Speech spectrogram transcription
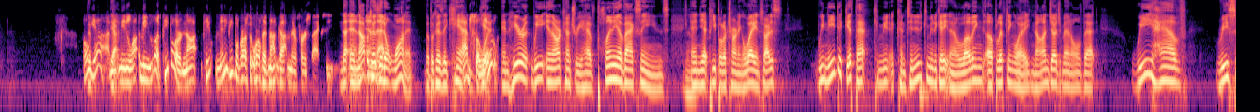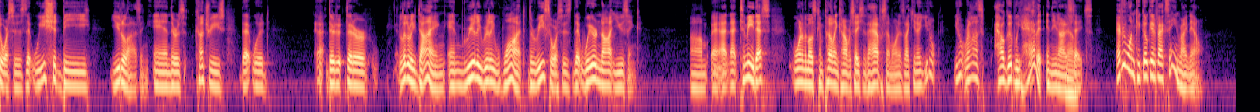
Oh The- yeah, I mean, yeah. I mean, a lot, I mean, look, people are not. People, many people across the world have not gotten their first vaccine, No- and, not because they that- don't want it, but because they can't. get it. Absolutely. And here we in our country have plenty of vaccines, and yet people are turning away. And so I just we need to get that commu- continue to communicate in a loving, uplifting way, non-judgmental. That we have resources that we should be utilizing, and there's countries that would uh, that that are literally dying and really, really want the resources that we're not using. Um, and, and to me, that's one of the most compelling conversations I have with someone. Is like, you know, you don't you don't realize how good we have it in the United Yeah. States. Everyone could go get a vaccine right now,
